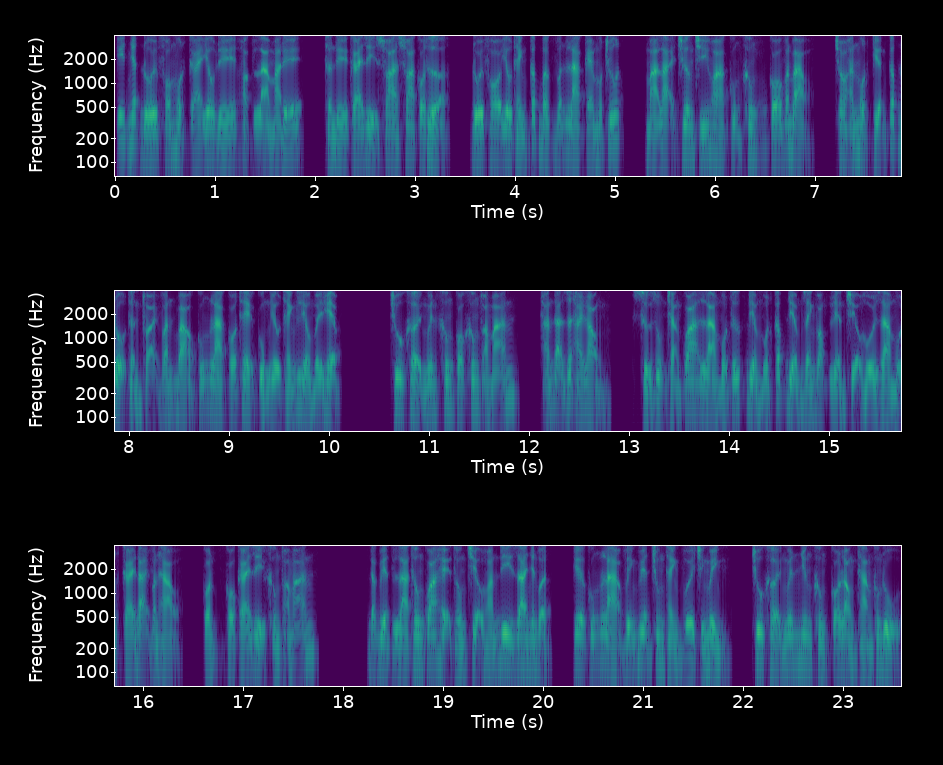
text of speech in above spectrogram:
ít nhất đối phó một cái yêu đế hoặc là ma đế, thần đế cái gì xoa xoa có thừa, đối phó yêu thánh cấp bậc vẫn là kém một chút, mà lại Trương Chí Hòa cũng không có văn bảo, cho hắn một kiện cấp độ thần thoại văn bảo cũng là có thể cùng yêu thánh liều mấy hiệp. Chu Khởi Nguyên không có không thỏa mãn, hắn đã rất hài lòng, sử dụng chẳng qua là một ước điểm một cấp điểm danh vọng liền triệu hồi ra một cái đại văn hảo, còn có cái gì không thỏa mãn? đặc biệt là thông qua hệ thống triệu hoán đi ra nhân vật kia cũng là vĩnh viễn trung thành với chính mình chu khởi nguyên nhưng không có lòng tham không đủ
